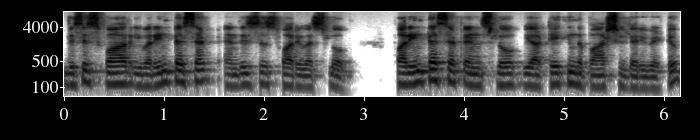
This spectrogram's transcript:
This is for your intercept and this is for your slope. For intercept and slope, we are taking the partial derivative.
